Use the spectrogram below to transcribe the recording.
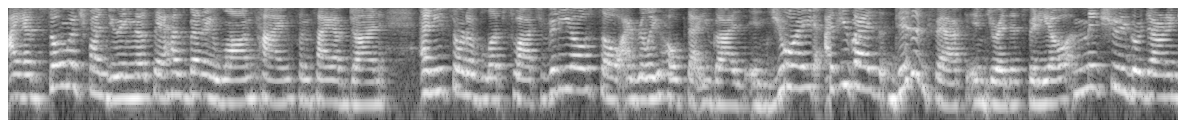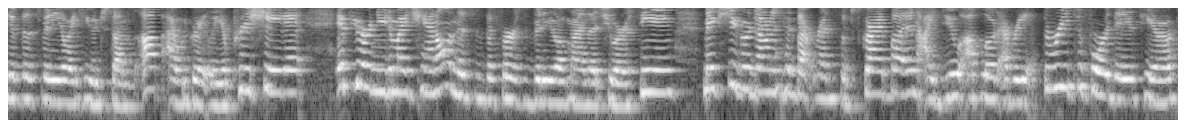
I had so much fun doing this. It has been a long time since I have done any sort of lip swatch video. So I really hope that you guys enjoyed. If you guys did in fact enjoy this video, make sure you go down and give this video a huge thumbs up. I would greatly appreciate it. If you are new to my channel and this is the first video video of mine that you are seeing. Make sure you go down and hit that red subscribe button. I do upload every three to four days here.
